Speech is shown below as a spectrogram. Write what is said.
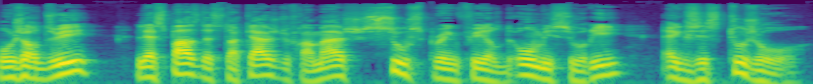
Aujourd'hui, l'espace de stockage du fromage sous Springfield au Missouri existe toujours.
